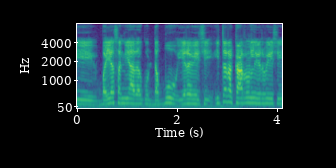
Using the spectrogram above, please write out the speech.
ఈ బయ్యాసన్ యాదవ్కు డబ్బు ఎరవేసి ఇతర కారణాలు ఎరవేసి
